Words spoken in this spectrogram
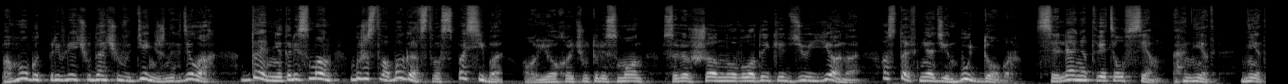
помогут привлечь удачу в денежных делах. Дай мне талисман божества богатства, спасибо. А я хочу талисман совершенного владыки Дзюйяна. Оставь мне один, будь добр. Селянь ответил всем. Нет, нет,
